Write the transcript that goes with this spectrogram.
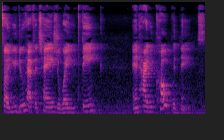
So you do have to change the way you think and how you cope with things.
